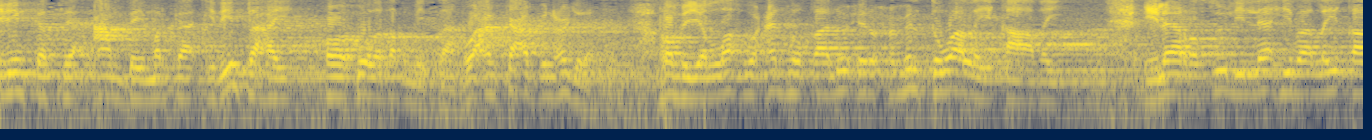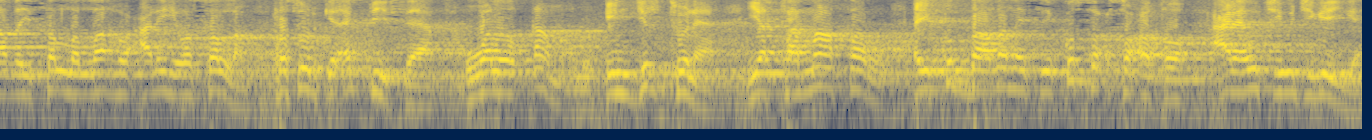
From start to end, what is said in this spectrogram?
Idinkase caan bay markaa idiin tahay oo ku wada dhaqmaysaan wa can kacab bin cujrat radia allaahu canhu qaal wuxuu yidhi lay qaaday. Ilaa rasuulillaahi baa lay qaaday sala allahu calayhi wasalam rasuulka agtiisa waalqamalu injirtuna yatanaaharu ay ku daadanaysay ku socsocoto calaa wejhi wejigayga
